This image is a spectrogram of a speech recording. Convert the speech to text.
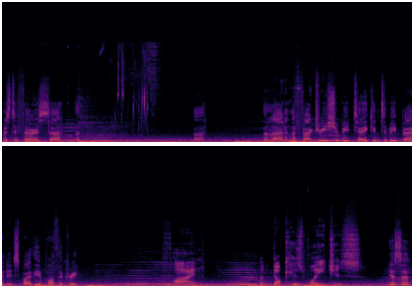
Mr. Ferris, sir. The... The lad in the factory should be taken to be bandaged by the apothecary. Fine. But dock his wages. Yes, sir.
